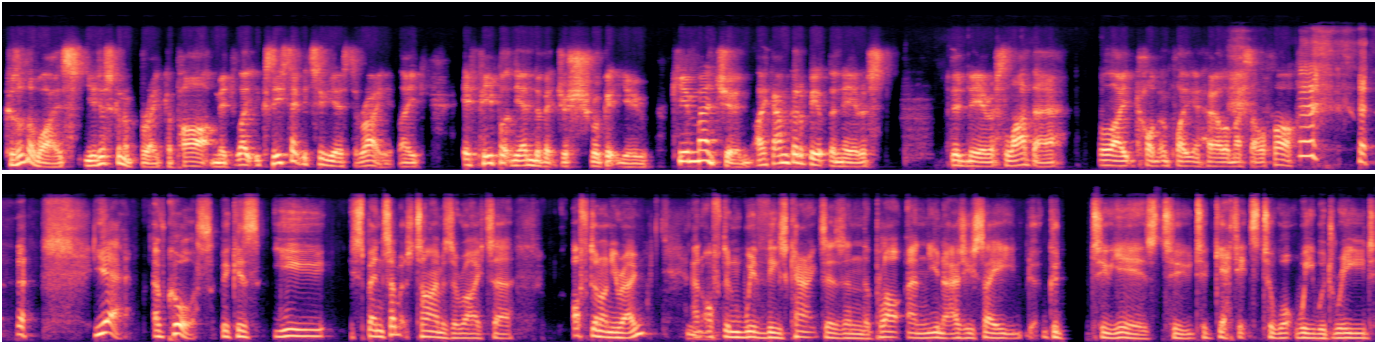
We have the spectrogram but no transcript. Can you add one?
Because otherwise, you're just going to break apart mid. Like, because these take me two years to write. Like, if people at the end of it just shrug at you, can you imagine? Like, I'm going to be up the nearest, the nearest ladder, like contemplating hurling myself off. yeah, of course, because you spend so much time as a writer often on your own and mm. often with these characters and the plot and you know as you say good two years to to get it to what we would read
